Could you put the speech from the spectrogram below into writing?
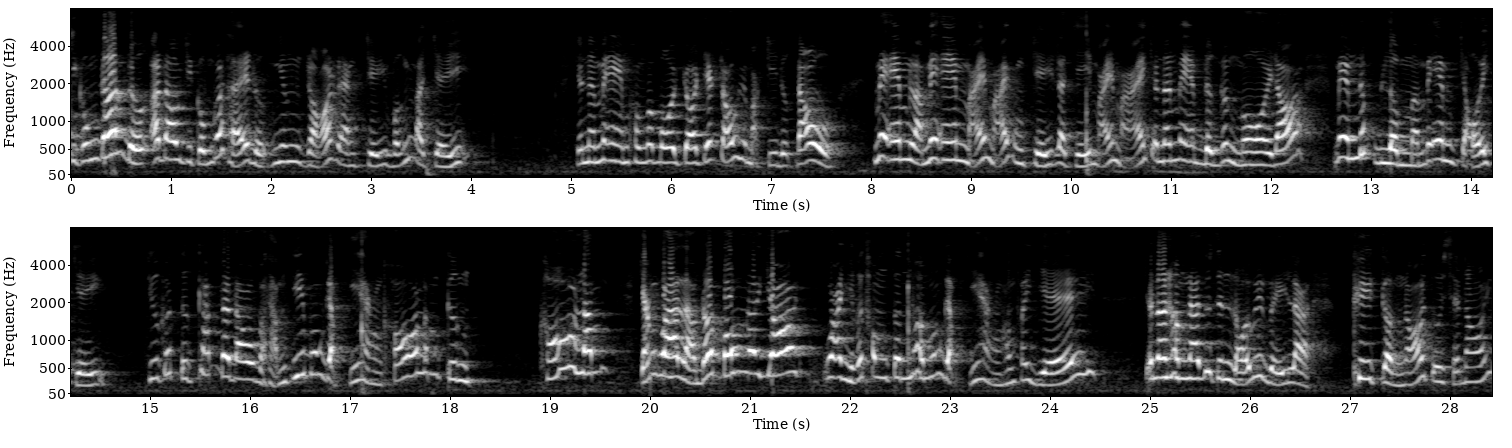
chị cũng đến được, ở đâu chị cũng có thể được, nhưng rõ ràng chị vẫn là chị. Cho nên mấy em không có bôi cho chét trấu vô mặt chị được đâu. Mấy em là mấy em mãi mãi còn chị là chị mãi mãi, cho nên mấy em đừng có ngồi đó. Mấy em núp lùm mà mấy em chọi chị chưa có tư cách đó đâu và thậm chí muốn gặp chị hằng khó lắm, cưng. Khó lắm. Chẳng qua là nói bóng nói gió qua những cái thông tin thôi, muốn gặp chị hằng không phải dễ. Cho nên hôm nay tôi xin lỗi quý vị là khi cần nói, tôi sẽ nói.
